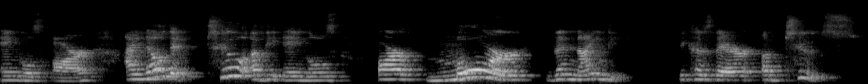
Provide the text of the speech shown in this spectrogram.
angles are. I know that two of the angles are more than ninety because they're obtuse.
